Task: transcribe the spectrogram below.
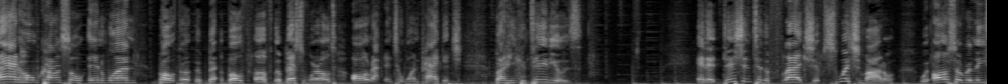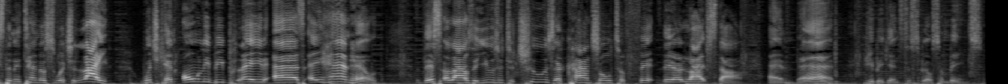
and home console in one. Both of the both of the best worlds all wrapped into one package. But he continues. In addition to the flagship Switch model, we also released the Nintendo Switch Lite, which can only be played as a handheld. This allows the user to choose a console to fit their lifestyle. And then he begins to spill some beans.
